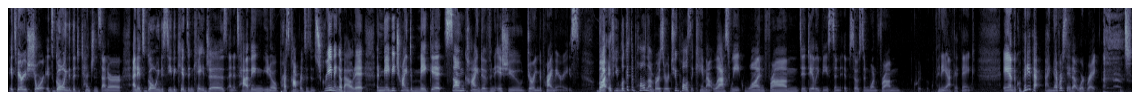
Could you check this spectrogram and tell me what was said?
it's very short. It's going to the detention center and it's going to see the kids in cages and it's having, you know, press conferences and screaming about it and maybe trying to make it some kind of an issue during the primaries. But if you look at the poll numbers, there were two polls that came out last week. One from the Daily Beast and Ipsos, and one from Qu- Quinnipiac, I think. And the Quinnipiac, I never say that word right. it's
